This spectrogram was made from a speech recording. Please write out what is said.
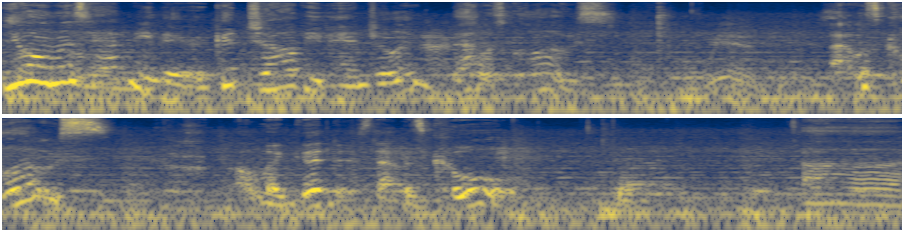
You almost had me there. Good job, Evangeline. That was close. That was close. Oh my goodness, that was cool. Uh,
